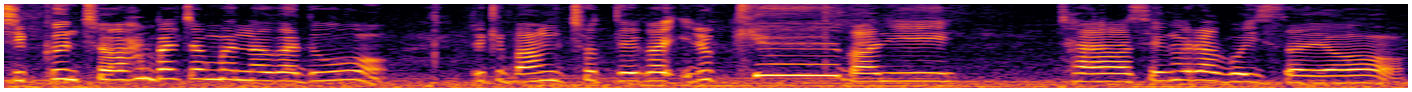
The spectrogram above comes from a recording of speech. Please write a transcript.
집 근처 한 발짝만 나가도 이렇게 망초대가 이렇게 많이 자생을 하고 있어요.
